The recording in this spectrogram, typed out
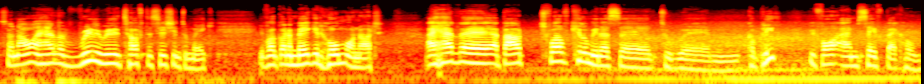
So now I have a really, really tough decision to make if I'm gonna make it home or not. I have uh, about 12 kilometers uh, to um, complete before I'm safe back home.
